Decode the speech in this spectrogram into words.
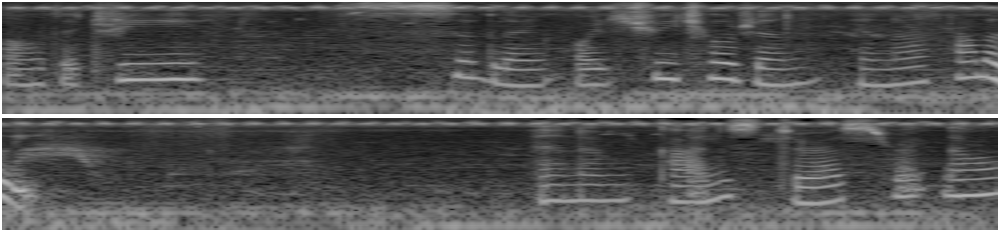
of the three siblings or three children in our family and I'm kind of stressed right now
